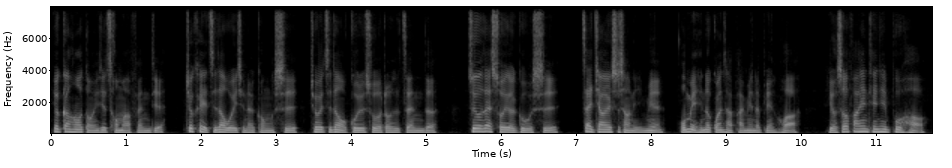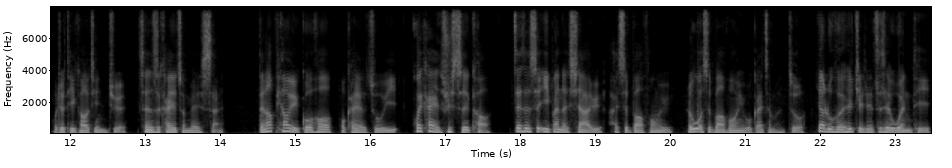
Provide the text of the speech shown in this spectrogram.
又刚好懂一些筹码分点，就可以知道我以前的公司，就会知道我过去说的都是真的。最后再说一个故事，在交易市场里面，我每天都观察盘面的变化。有时候发现天气不好，我就提高警觉，甚至是开始准备闪。等到飘雨过后，我开始注意，会开始去思考，这次是一般的下雨还是暴风雨？如果是暴风雨，我该怎么做？要如何去解决这些问题，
